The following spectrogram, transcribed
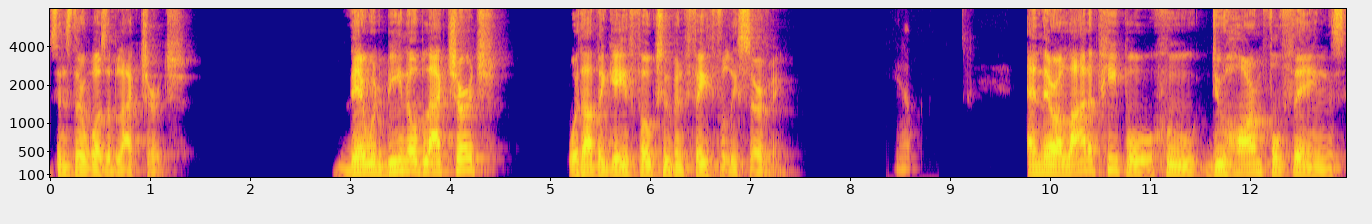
since there was a black church. There would be no black church without the gay folks who've been faithfully serving. And there are a lot of people who do harmful things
